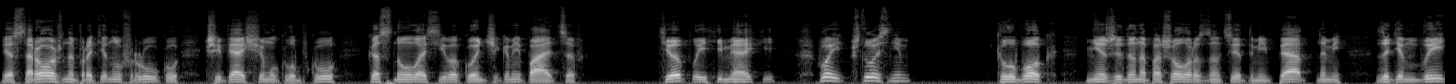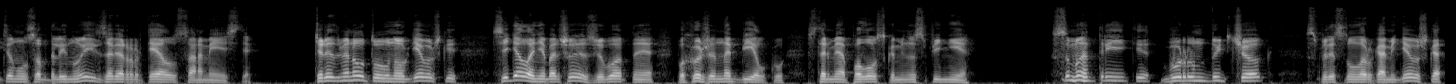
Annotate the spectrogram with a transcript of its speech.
и, осторожно протянув руку к шипящему клубку, коснулась его кончиками пальцев. Теплый и мягкий. Ой, что с ним? Клубок неожиданно пошел разноцветными пятнами, затем вытянулся в длину и завертелся на месте. Через минуту у ног девушки сидело небольшое животное, похожее на белку, с тремя полосками на спине. «Смотрите, бурундучок!» — всплеснула руками девушка,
